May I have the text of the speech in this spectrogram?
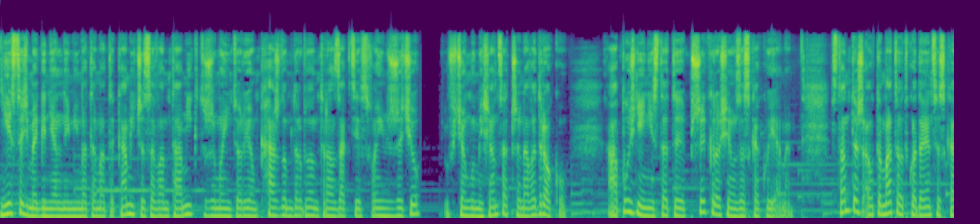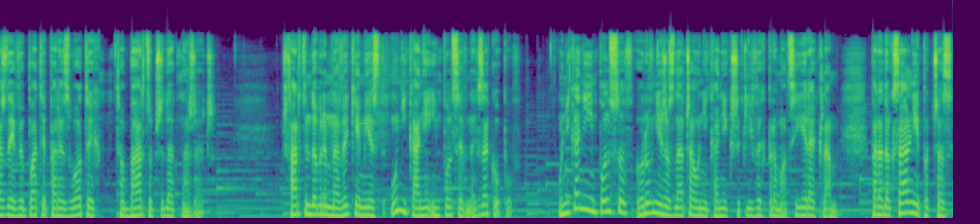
Nie jesteśmy genialnymi matematykami czy savantami, którzy monitorują każdą drobną transakcję w swoim życiu w ciągu miesiąca czy nawet roku, a później niestety przykro się zaskakujemy. Stąd też automaty odkładające z każdej wypłaty parę złotych to bardzo przydatna rzecz. Czwartym dobrym nawykiem jest unikanie impulsywnych zakupów. Unikanie impulsów również oznacza unikanie krzykliwych promocji i reklam. Paradoksalnie podczas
